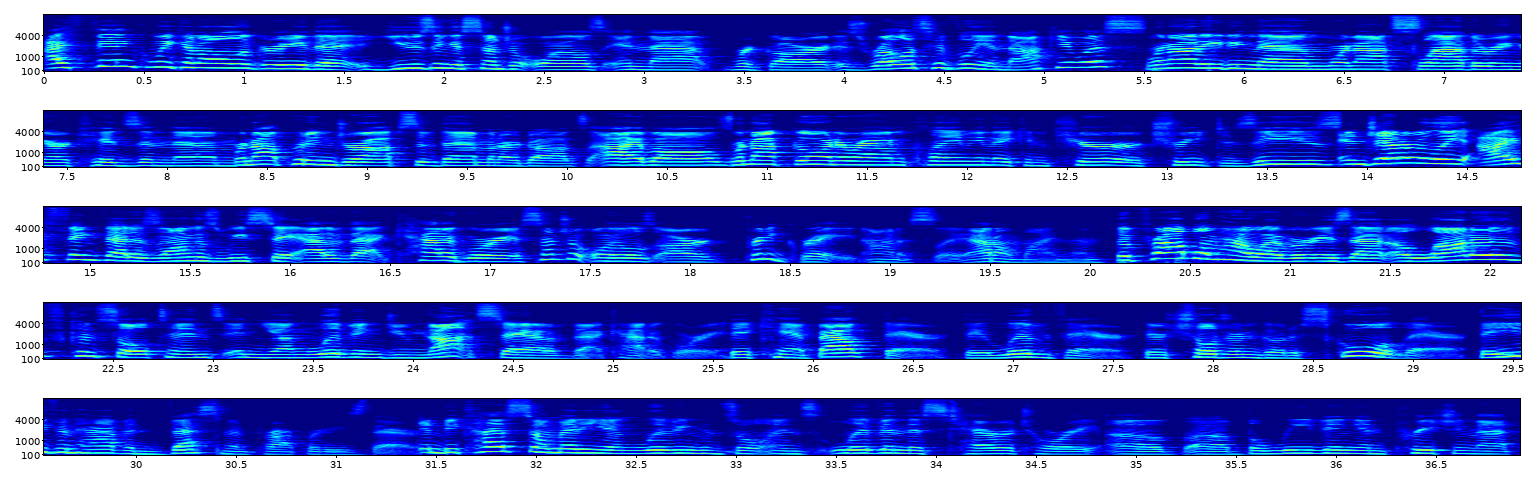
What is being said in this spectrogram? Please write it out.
I think we can all agree that using essential oils in that regard is relatively innocuous. We're not eating them, we're not slathering our kids in them, we're not putting drops of them in our dog's eyeballs, we're not going around claiming they can cure or treat disease. And generally, I think that as long as we stay out of that category, essential oils are pretty great, honestly. I don't mind them. The problem, however, is that a lot of consultants in Young Living do not stay out of that category. They camp out there, they live there, their children go to school there, they even have investment properties there. And because so many Young Living consultants live in this territory of uh, believing and preaching that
